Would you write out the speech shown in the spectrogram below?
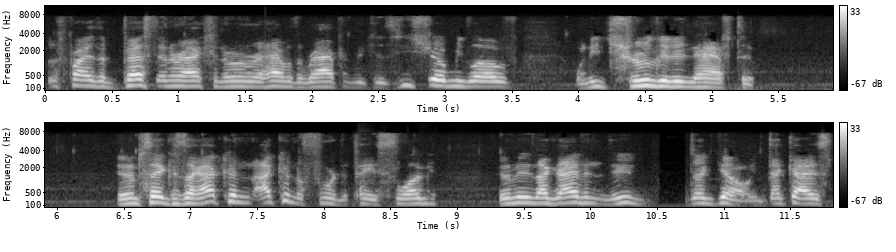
was probably the best interaction I've ever had with a rapper because he showed me love when he truly didn't have to. You know what I'm saying? Because like I couldn't I couldn't afford to pay Slug. You know what I mean? Like I didn't. Dude, like you know that guy's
